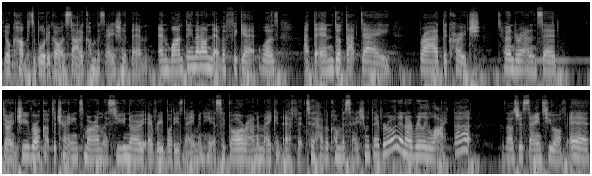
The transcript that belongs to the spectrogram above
feel comfortable to go and start a conversation with them. And one thing that I'll never forget was at the end of that day, Brad, the coach, turned around and said, don't you rock up to training tomorrow unless you know everybody's name in here. So go around and make an effort to have a conversation with everyone. And I really liked that because I was just saying to you off air,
